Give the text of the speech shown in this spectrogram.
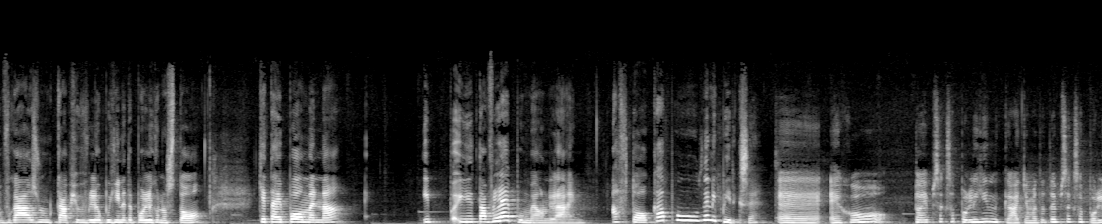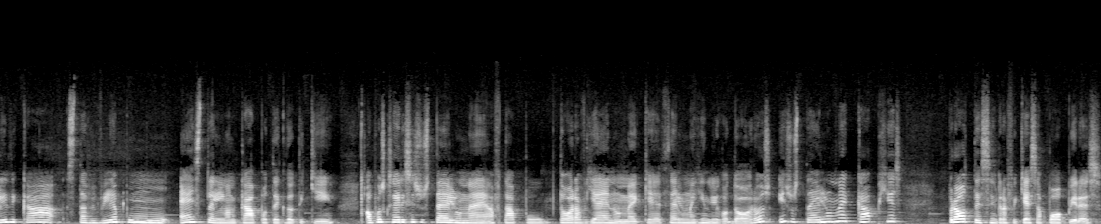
βγάζουν κάποιο βιβλίο που γίνεται πολύ γνωστό και τα επόμενα υ- υ- τα βλέπουμε online. Αυτό κάπου δεν υπήρξε. Ε, εγώ το έψαξα πολύ γενικά και μετά το έψαξα πολύ ειδικά στα βιβλία που μου έστελναν κάποτε εκδοτικοί. Όπως ξέρεις, ίσως στέλνουν αυτά που τώρα βγαίνουν και θέλουν να γίνει λίγο ντόρος, ίσως στέλνουν κάποιες πρώτες συγγραφικές απόπειρες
